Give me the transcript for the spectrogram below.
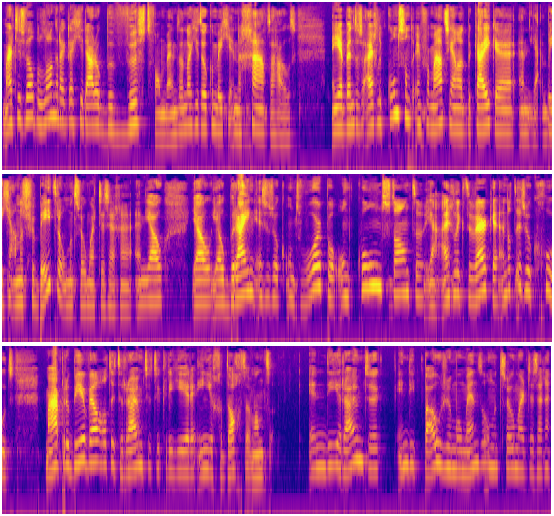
Maar het is wel belangrijk dat je daar ook bewust van bent en dat je het ook een beetje in de gaten houdt. En jij bent dus eigenlijk constant informatie aan het bekijken en ja, een beetje aan het verbeteren, om het zo maar te zeggen. En jouw, jouw, jouw brein is dus ook ontworpen om constant te, ja, eigenlijk te werken. En dat is ook goed. Maar probeer wel altijd ruimte te creëren in je gedachten. Want in die ruimte, in die pauzemomenten, om het zo maar te zeggen,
